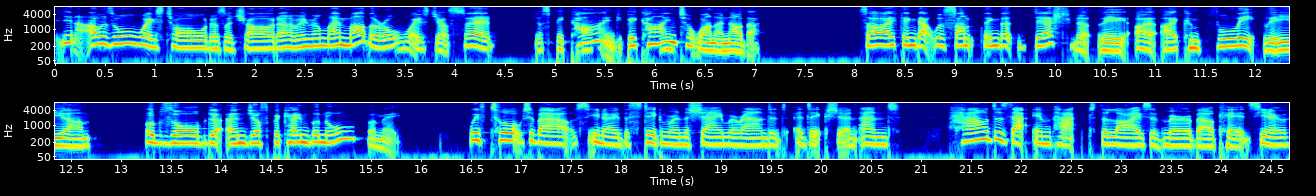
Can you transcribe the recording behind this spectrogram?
you know, I was always told as a child, I mean, my mother always just said, just be kind, be kind to one another. So I think that was something that definitely I, I completely um, absorbed and just became the norm for me. We've talked about, you know, the stigma and the shame around ad- addiction and how does that impact the lives of Mirabel kids? You know,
